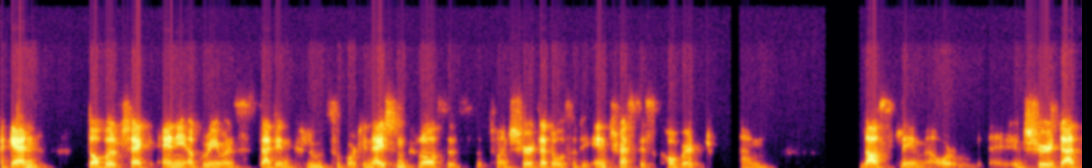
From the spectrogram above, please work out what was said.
again, double check any agreements that include subordination clauses to ensure that also the interest is covered. Um, lastly, or ensure that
